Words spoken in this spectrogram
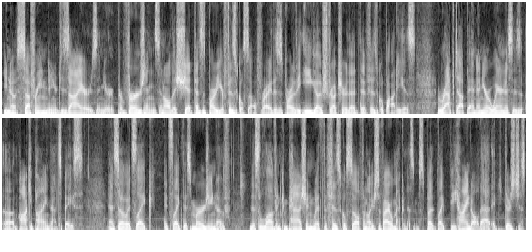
you know suffering and your desires and your perversions and all this shit this is part of your physical self right this is part of the ego structure that the physical body is wrapped up in and your awareness is um, occupying that space and so it's like it's like this merging of this love and compassion with the physical self and all your survival mechanisms but like behind all that it, there's just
